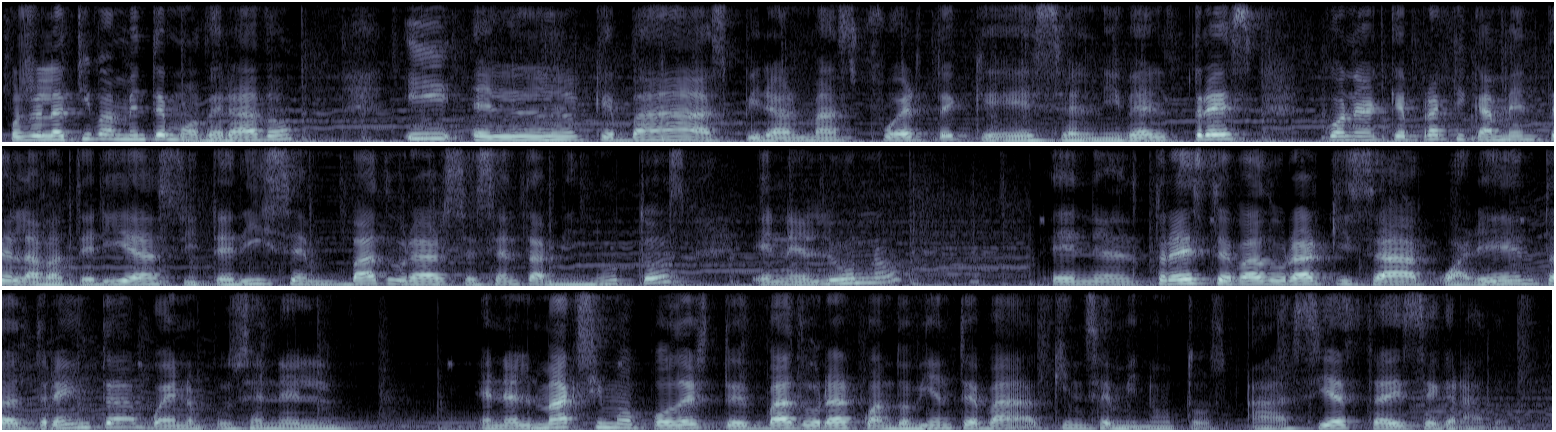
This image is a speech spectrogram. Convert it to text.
pues relativamente moderado y el que va a aspirar más fuerte que es el nivel 3 con el que prácticamente la batería si te dicen va a durar 60 minutos en el 1 en el 3 te va a durar quizá 40 30 bueno pues en el en el máximo poder te va a durar cuando bien te va 15 minutos así hasta ese grado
